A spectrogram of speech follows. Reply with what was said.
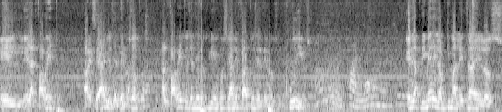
el, el alfabeto. Abecedario es el de nosotros, alfabeto es el de los griegos y alefato es el de los judíos. Es la primera y la última letra de los...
